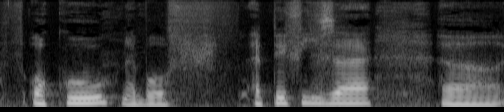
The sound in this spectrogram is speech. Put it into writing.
v oku nebo v epifíze, eh,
